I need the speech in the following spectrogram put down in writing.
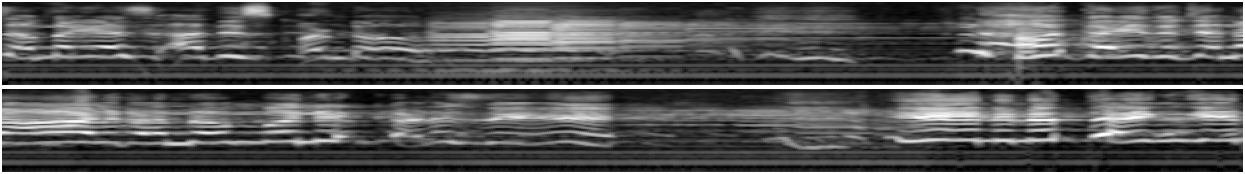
ಸಮಯ ಸಾಧಿಸ್ಕೊಂಡು ನಾಲ್ಕೈದು ಜನ ಆಳುಗಳನ್ನ ಮನೆ ಕಳಿಸಿ ಏನಿನ ನಿನ್ನ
